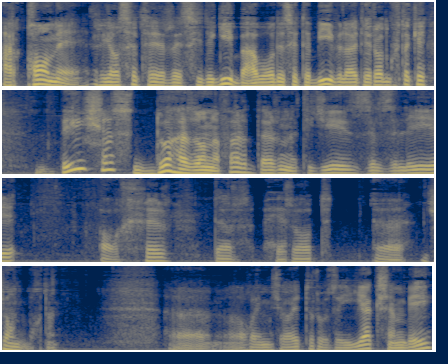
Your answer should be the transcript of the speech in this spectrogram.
ارقام ریاست رسیدگی به حوادث طبیعی ولایت ایران گفته که بیش از دو هزار نفر در نتیجه زلزله آخر در هرات جان باختن. آقای مجاهد روز یک شنبه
